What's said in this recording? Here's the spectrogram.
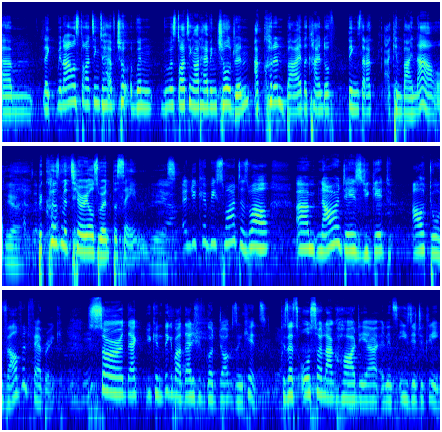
Um, like when I was starting to have, chil- when we were starting out having children, I couldn't buy the kind of things that I, I can buy now Yeah. because materials weren't the same. Yes. And you can be smart as well. Um, nowadays, you get outdoor velvet fabric. So that you can think about that if you've got dogs and kids. Because that's also like hardier and it's easier to clean.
